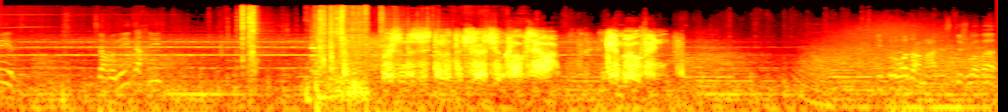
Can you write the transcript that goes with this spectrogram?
ابو سعيد انت هونيك اخي؟ Prisoners are still at the church and clock tower. Get moving. كيف الوضع مع الاستجوابات؟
